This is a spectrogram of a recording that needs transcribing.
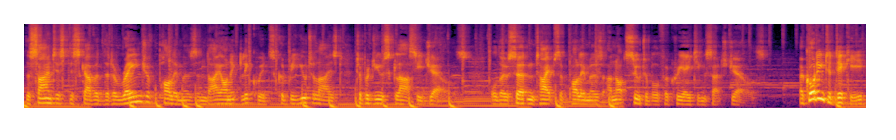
the scientists discovered that a range of polymers and ionic liquids could be utilized to produce glassy gels, although certain types of polymers are not suitable for creating such gels. According to Dickey,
